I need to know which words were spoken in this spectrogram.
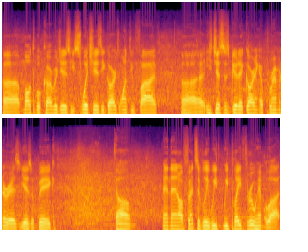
Uh, multiple coverages. He switches. He guards one through five. Uh, he's just as good at guarding a perimeter as he is a big. Um, and then offensively, we, we play through him a lot.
